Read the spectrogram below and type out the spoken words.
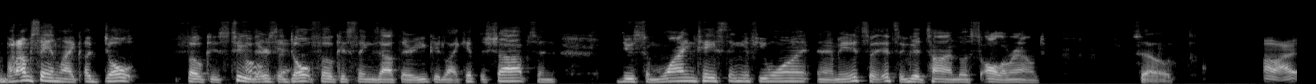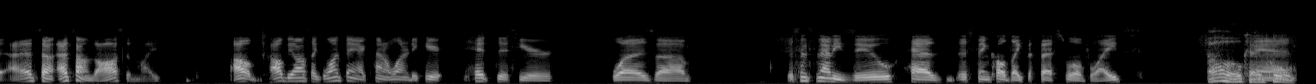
but I'm saying like adult focus too. Oh, There's yeah. adult focus things out there. You could like hit the shops and do some wine tasting if you want. And I mean, it's a it's a good time. It's all around. So oh, I, I that sounds that sounds awesome. Like, I'll I'll be honest. Like one thing I kind of wanted to hear hit this year was um, the Cincinnati Zoo has this thing called like the Festival of Lights. oh okay And, cool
